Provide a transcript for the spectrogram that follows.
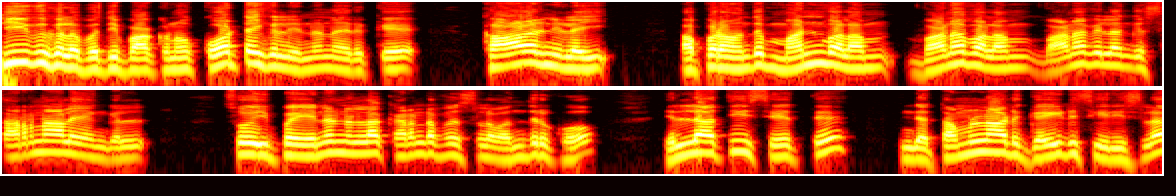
தீவுகளை பத்தி பார்க்கணும். கோட்டைகள் என்னென்ன இருக்கு? காலநிலை அப்புறம் வந்து மண்வளம் வனவளம் வனவிலங்கு சரணாலயங்கள். ஸோ இப்போ என்னென்னலாம் கரண்ட் அஃபேர்ஸில் வந்திருக்கோ எல்லாத்தையும் சேர்த்து இந்த தமிழ்நாடு கைடு சீரீஸில்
